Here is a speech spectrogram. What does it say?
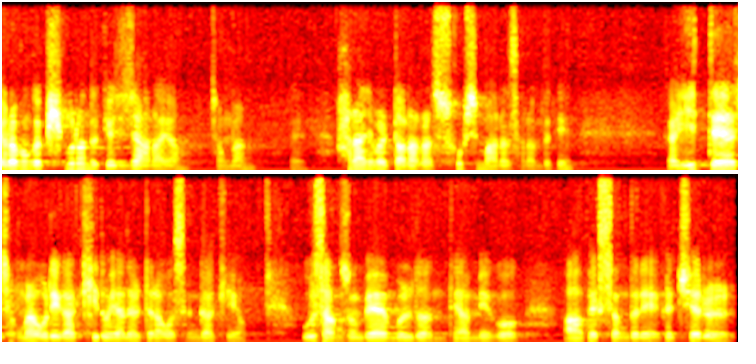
여러분 그 피부로 느껴지지 않아요? 정말 네. 하나님을 떠나는 수없이 많은 사람들이 그러니까 이때 정말 우리가 기도해야 될 때라고 생각해요. 우상숭배에 물든 대한민국 아, 백성들의 그 죄를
